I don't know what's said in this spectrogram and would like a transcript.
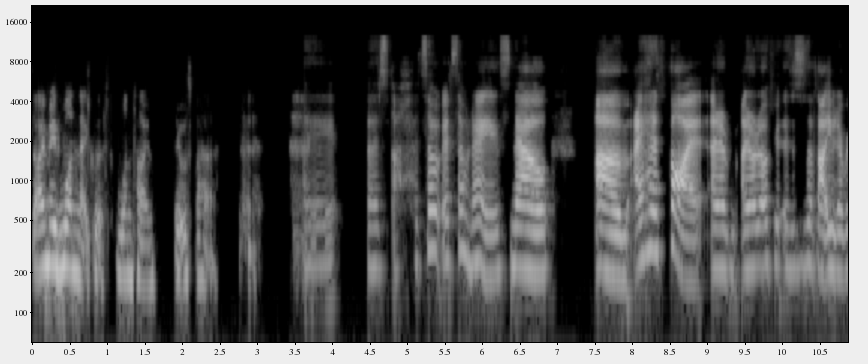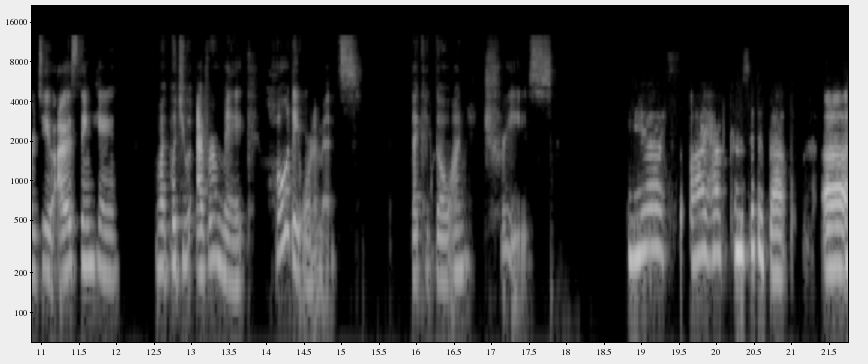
so i made one necklace one time it was for her I oh, it's so it's so nice. Now, um, I had a thought, and I, I don't know if this is a thought you would ever do. I was thinking, I'm like, would you ever make holiday ornaments that could go on trees? Yes, I have considered that. Uh,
